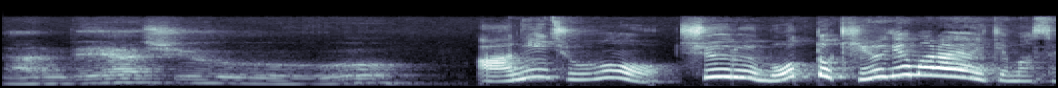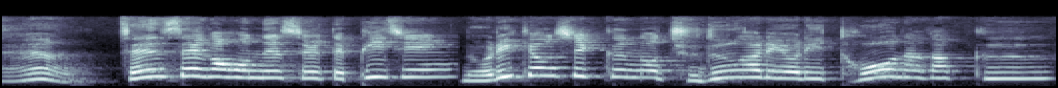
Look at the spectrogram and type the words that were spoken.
なんでや週 아니죠種類もっと길게 말아야いけません。先生が本音するってピジン。のりきょんしくんのちゅどんありよりと長く。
